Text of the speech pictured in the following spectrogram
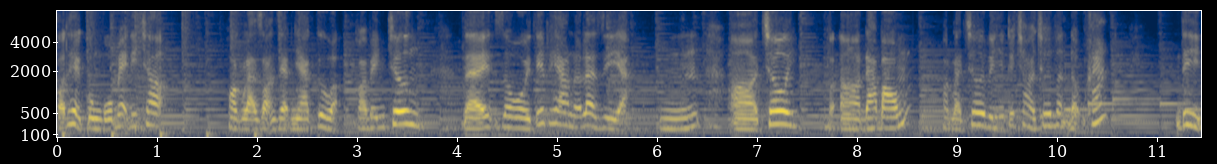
có thể cùng bố mẹ đi chợ hoặc là dọn dẹp nhà cửa gói bánh trưng đấy rồi tiếp theo nữa là gì ạ? Ừ, uh, chơi uh, đá bóng hoặc là chơi với những cái trò chơi vận động khác. Thì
